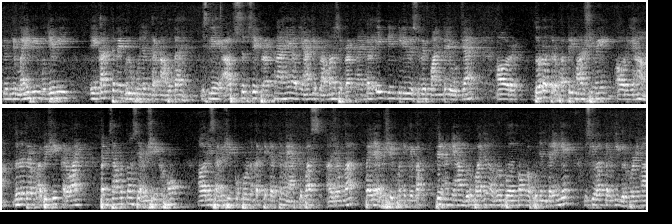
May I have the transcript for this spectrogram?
क्योंकि मैं भी, मुझे भी एकांत में गुरु पूजन करना होता है। इसलिए आप सबसे प्रार्थना है और यहाँ के ब्राह्मणों से प्रार्थना है, कल एक दिन के लिए सुबह पाँच बजे उठ जाएँ और दोनों तरफ़ अत्रि महर्षि में और यहाँ दोनों तरफ़ अभिषेक करवाएँ, पंचामृतों से अभिषेक हो। और इस अभिषेक को पूर्ण करते करते मैं आपके पास आ जाऊँगा। पहले अभिषेक होने के बाद फिर हम यहाँ गुरु पाजन और गुरु पूजकों का पूजन करेंगे। उसके बाद कल की गुरु पूर्णिमा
